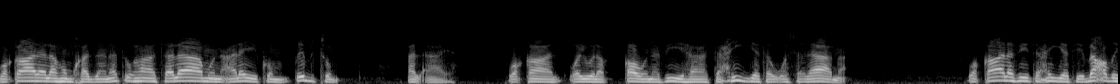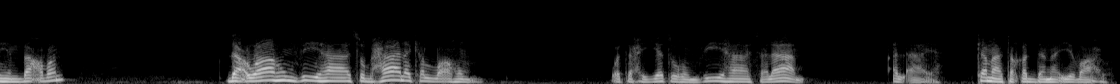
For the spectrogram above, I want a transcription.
وقال لهم خزنتها سلام عليكم طبتم. الآية. وقال ويلقون فيها تحية وسلاما. وقال في تحية بعضهم بعضا دعواهم فيها سبحانك اللهم وتحيتهم فيها سلام. الآية. كما تقدم إيضاحه.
